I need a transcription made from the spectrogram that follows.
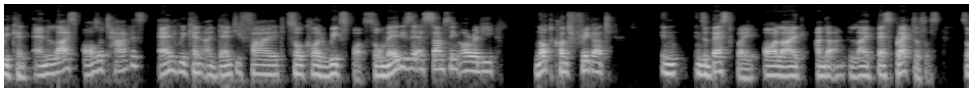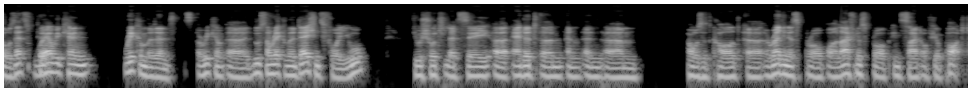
we can analyze all the targets and we can identify so-called weak spots. So maybe there is something already not configured in in the best way or like under like best practices. So that's okay. where we can recommend uh, do some recommendations for you. You should let's say uh, edit an, an, an um, how is it called, uh, a readiness probe or a liveness probe inside of your pod.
